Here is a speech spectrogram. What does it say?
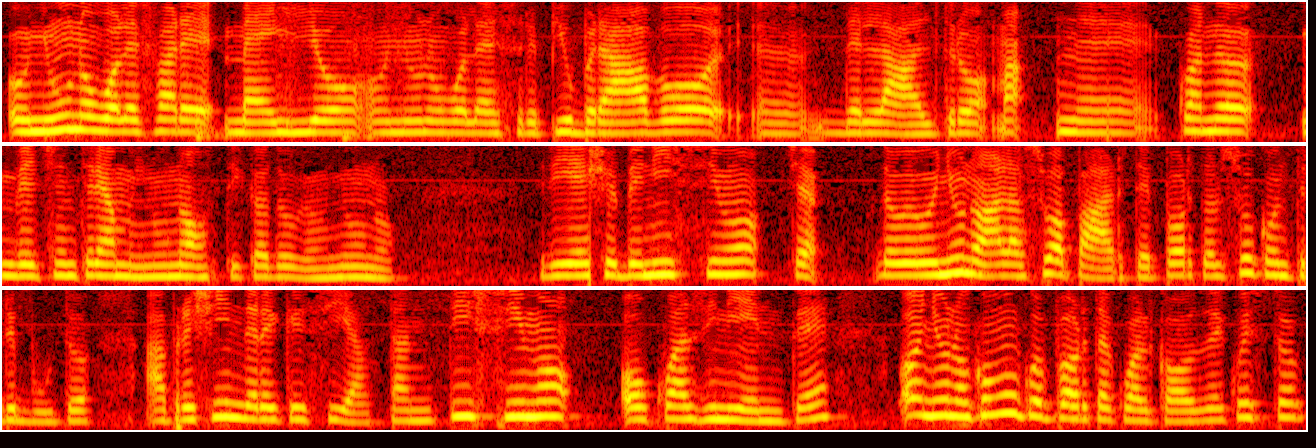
ognuno vuole fare meglio, ognuno vuole essere più bravo eh, dell'altro, ma eh, quando invece entriamo in un'ottica dove ognuno riesce benissimo, cioè dove ognuno ha la sua parte, porta il suo contributo, a prescindere che sia tantissimo o quasi niente, ognuno comunque porta qualcosa e questo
